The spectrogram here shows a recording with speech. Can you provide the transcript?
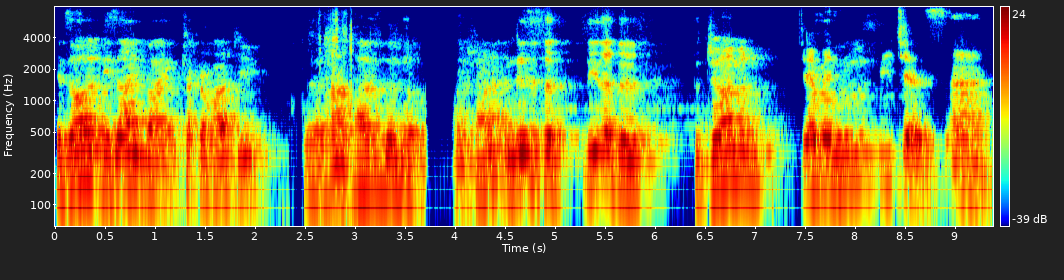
It's all designed by Chakravarti, the Ah. husband of Rashana. And this is the these are the the German German features. Ah.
